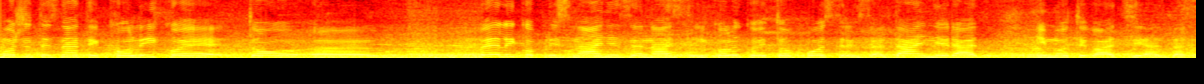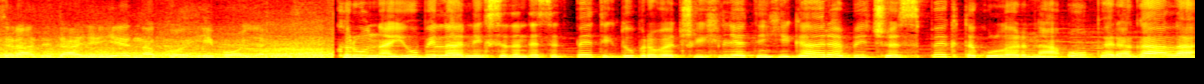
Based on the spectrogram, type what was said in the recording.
možete znati koliko je to e, veliko priznanje za nas i koliko je to postreh za daljnji rad i motivacija da se radi dalje jednako i bolje. Kruna jubilarnih 75. Dubrovačkih ljetnih igara bit će spektakularna opera gala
